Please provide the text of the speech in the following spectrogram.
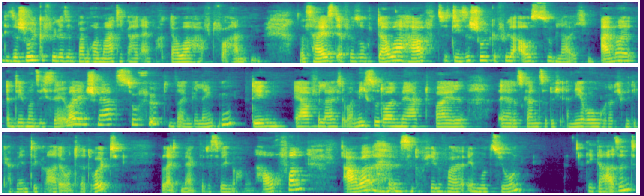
diese Schuldgefühle sind beim Rheumatiker halt einfach dauerhaft vorhanden. Das heißt, er versucht dauerhaft diese Schuldgefühle auszugleichen. Einmal, indem man sich selber den Schmerz zufügt in seinen Gelenken, den er vielleicht aber nicht so doll merkt, weil er das Ganze durch Ernährung oder durch Medikamente gerade unterdrückt. Vielleicht merkt er deswegen auch nur einen Hauch von, aber es sind auf jeden Fall Emotionen die da sind,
